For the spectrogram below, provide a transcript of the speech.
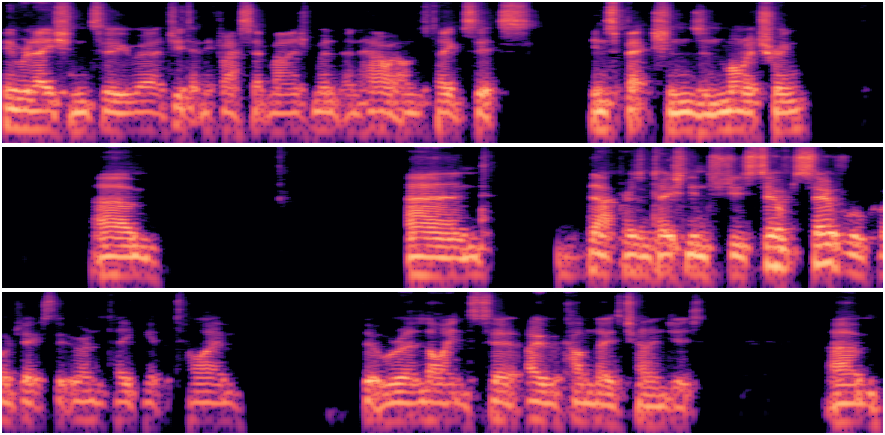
in relation to uh, geotechnical asset management and how it undertakes its inspections and monitoring. Um, and that presentation introduced several, several projects that we were undertaking at the time that were aligned to overcome those challenges. Um,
